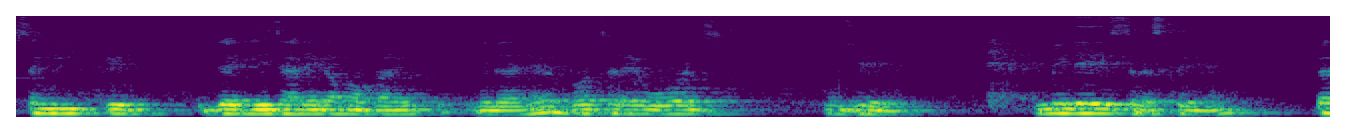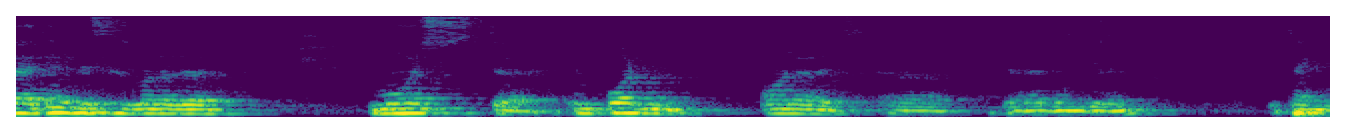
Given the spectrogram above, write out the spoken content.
संगीत के ज़रिए जाने का मौका मिला है बहुत सारे अवार्ड्स मुझे मिले इस रास्ते में but I think this is one of the most uh, important honors uh, that I've been given. So thank.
